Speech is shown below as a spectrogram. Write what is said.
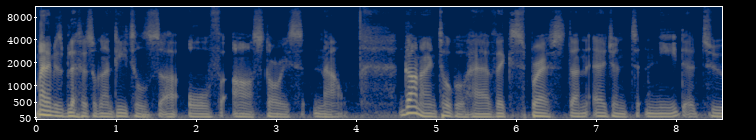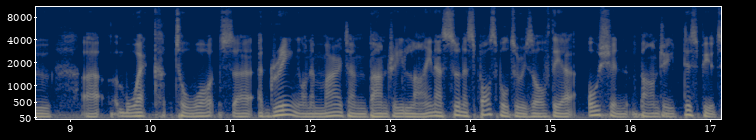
My name is Blessed Sogan. Details uh, of our stories now. Ghana and Togo have expressed an urgent need to uh, work towards uh, agreeing on a maritime boundary line as soon as possible to resolve their ocean boundary dispute.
